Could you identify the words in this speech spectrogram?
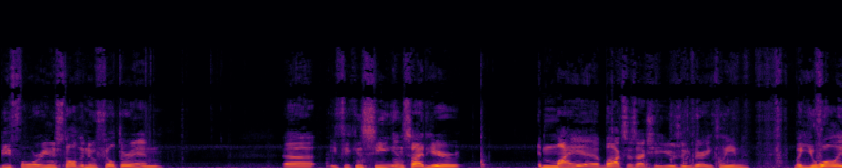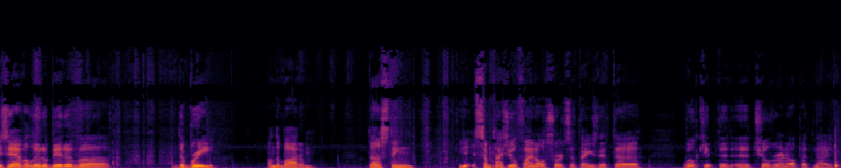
before you install the new filter in, uh, if you can see inside here, my uh, box is actually usually very clean, but you always have a little bit of uh, debris on the bottom, dusting. Sometimes you'll find all sorts of things that uh, will keep the uh, children up at night.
